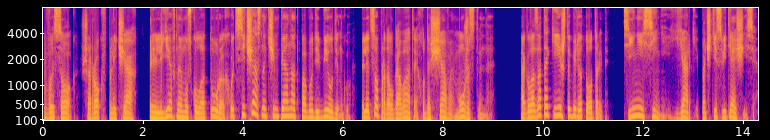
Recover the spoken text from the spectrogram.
Высок, широк в плечах, рельефная мускулатура, хоть сейчас на чемпионат по бодибилдингу, лицо продолговатое, худощавое, мужественное. А глаза такие, что берет оторопь. Синие-синие, яркие, почти светящиеся.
